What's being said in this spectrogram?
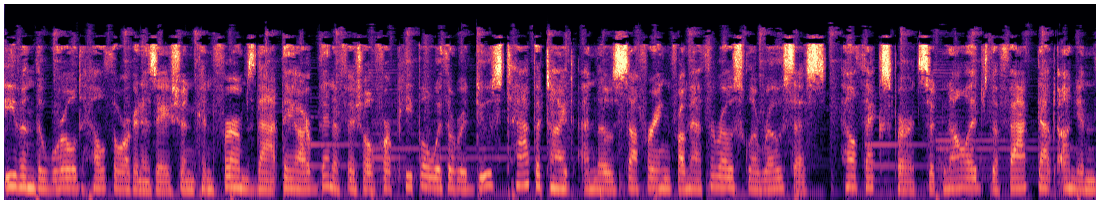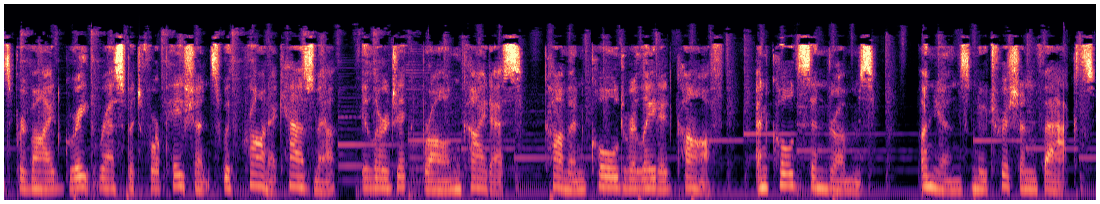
even the World Health Organization confirms that they are beneficial for people with a reduced appetite and those suffering from atherosclerosis. Health experts acknowledge the fact that onions provide great respite for patients with chronic asthma, allergic bronchitis, common cold-related cough, and cold syndromes. Onions Nutrition Facts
